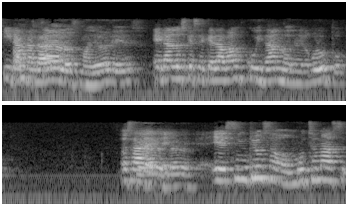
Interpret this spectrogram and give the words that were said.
ir a Ah, cazar, claro, los mayores. eran los que se quedaban cuidando del grupo. O sea, Claro, eh, claro. es incluso mucho más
